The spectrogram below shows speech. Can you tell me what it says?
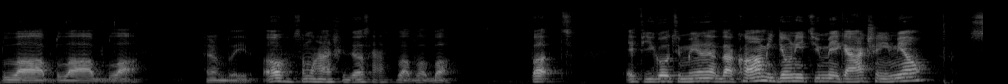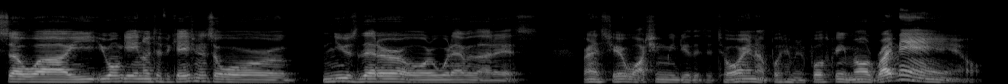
blah blah blah. I don't believe. Oh, someone actually does has blah blah blah. But if you go to mailinator.com, you don't need to make an actual email. So uh, you, you won't get notifications or newsletter or whatever that is. Ryan's here watching me do the tutorial and I'll put him in full screen mode right now.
